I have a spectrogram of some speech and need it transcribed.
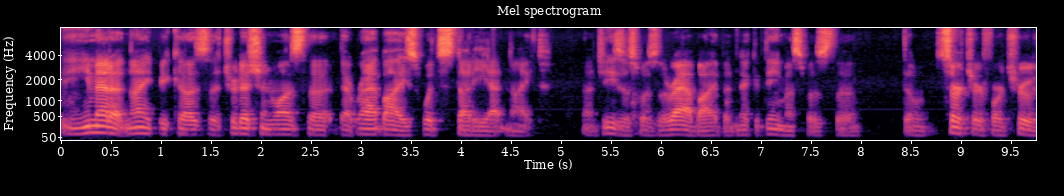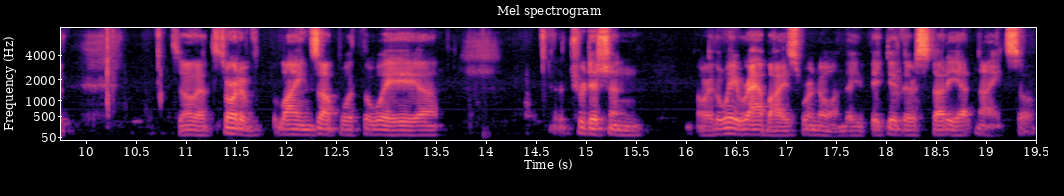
he met at night because the tradition was the, that rabbis would study at night. Now, Jesus was the rabbi, but Nicodemus was the, the searcher for truth. So that sort of lines up with the way uh, tradition or the way rabbis were known. They, they did their study at night. So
